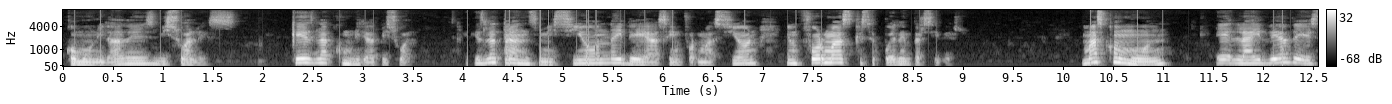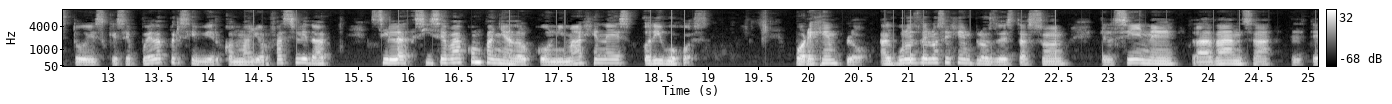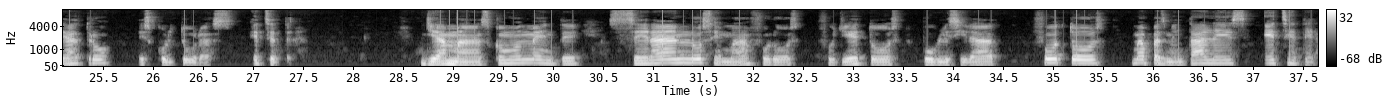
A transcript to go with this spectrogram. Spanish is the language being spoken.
Comunidades visuales. ¿Qué es la comunidad visual? Es la transmisión de ideas e información en formas que se pueden percibir. Más común, eh, la idea de esto es que se pueda percibir con mayor facilidad si, si se va acompañado con imágenes o dibujos. Por ejemplo, algunos de los ejemplos de estas son el cine, la danza, el teatro, esculturas, etc. Ya más comúnmente serán los semáforos, folletos, publicidad, fotos, mapas mentales, etc.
